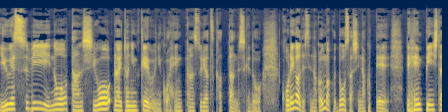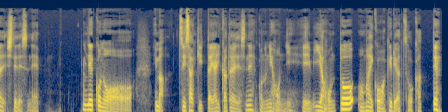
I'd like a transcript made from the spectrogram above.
USB の端子をライトニングケーブルにこう変換するやつ買ったんですけど、これがですね、なんかうまく動作しなくて、で、返品したりしてですね、で、この、今、ついさっき言ったやり方でですね、この2本に、えイヤホンとマイクを分けるやつを買って、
